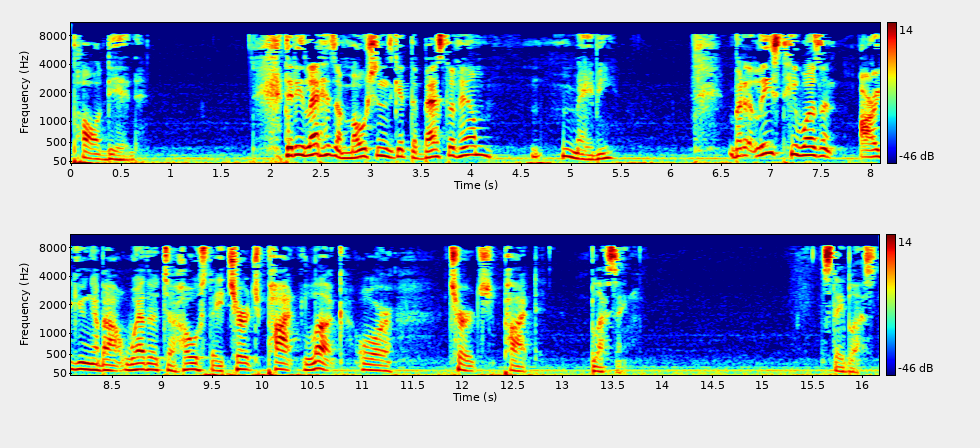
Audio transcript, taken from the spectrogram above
Paul did. Did he let his emotions get the best of him? Maybe. But at least he wasn't arguing about whether to host a church potluck or church pot blessing. Stay blessed.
